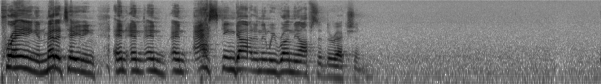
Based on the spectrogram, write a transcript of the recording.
praying and meditating and, and, and, and asking God, and then we run the opposite direction.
